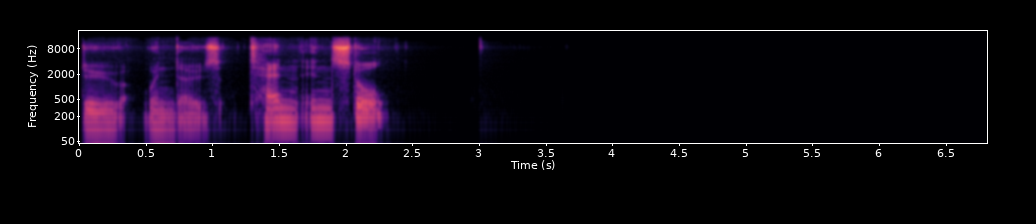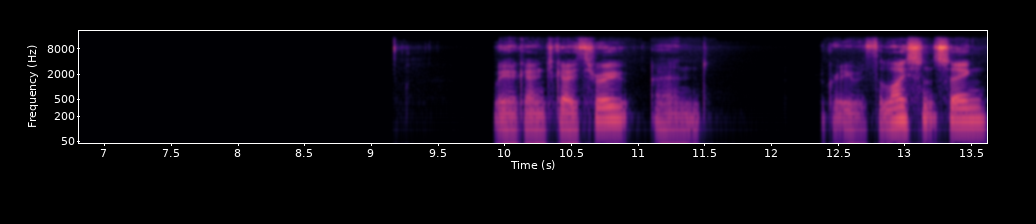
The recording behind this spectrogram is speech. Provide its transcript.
do Windows 10 install. We are going to go through and agree with the licensing,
